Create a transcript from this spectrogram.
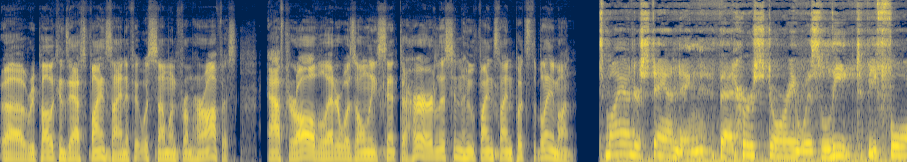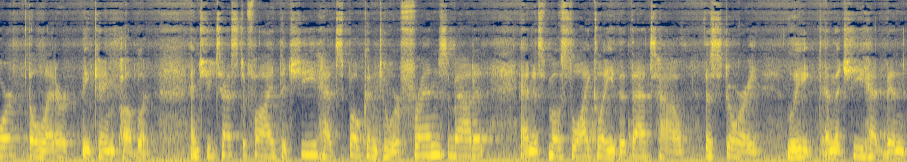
uh, Republicans asked Feinstein if it was someone from her office. After all, the letter was only sent to her. Listen who Feinstein puts the blame on. It's my understanding that her story was leaked before the letter became public. And she testified that she had spoken to her friends about it, and it's most likely that that's how the story leaked, and that she had been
